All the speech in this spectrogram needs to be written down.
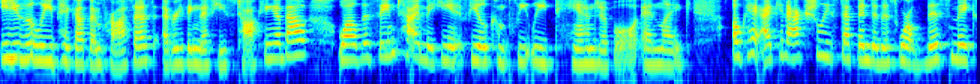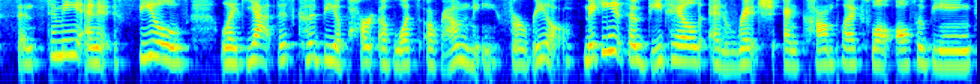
easily pick up and process everything that he's talking about while at the same time making it feel completely tangible and like okay, I could actually step into this world. This makes sense to me and it feels like, yeah, this could be a part of what's around me for real. Making it so detailed and rich and complex while also being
